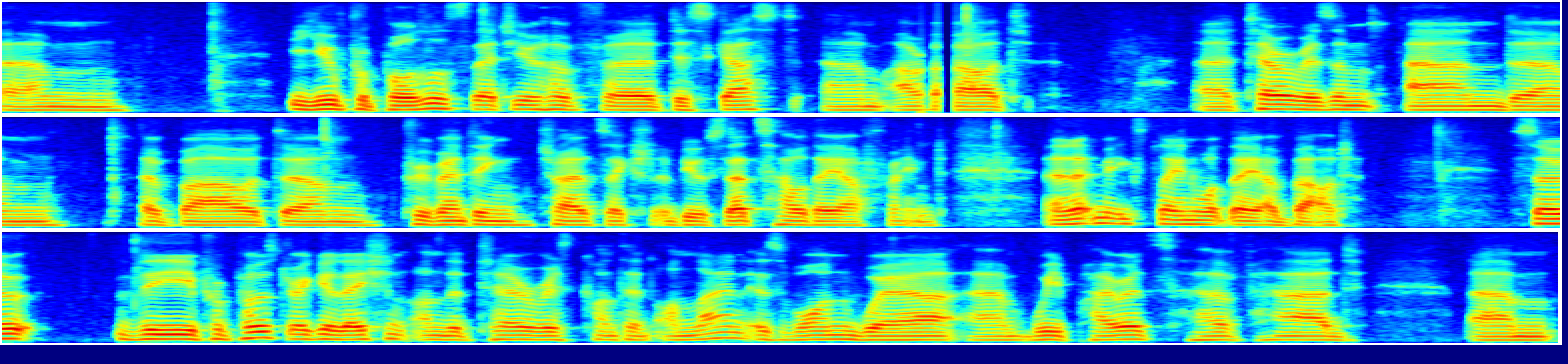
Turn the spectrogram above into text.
um, EU proposals that you have uh, discussed are about uh, terrorism and about um, preventing child sexual abuse. That's how they are framed. And let me explain what they are about. So the proposed regulation on the terrorist content online is one where um, we pirates have had um,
